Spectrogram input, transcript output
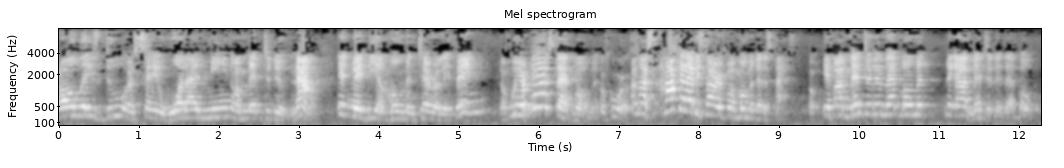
always do or say what I mean or meant to do. Now it may be a momentarily thing. Of we are past that moment. Of course. I'm not, how can I be sorry for a moment that is past? Oh. If I meant it in that moment, nigga, I meant it in that moment.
